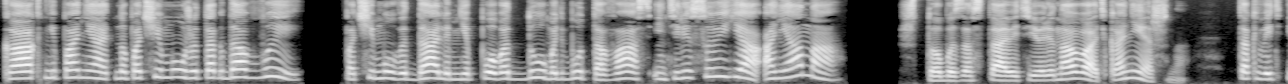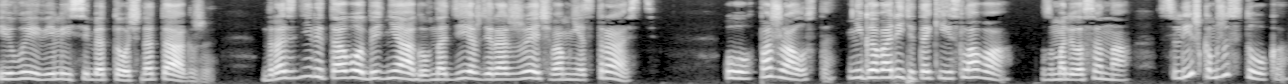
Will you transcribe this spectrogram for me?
Как не понять, но почему же тогда вы? Почему вы дали мне повод думать, будто вас интересую я, а не она? Чтобы заставить ее ревновать, конечно. Так ведь и вы вели себя точно так же. Дразнили того беднягу в надежде разжечь во мне страсть. «О, пожалуйста, не говорите такие слова!» — взмолилась она. «Слишком жестоко.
